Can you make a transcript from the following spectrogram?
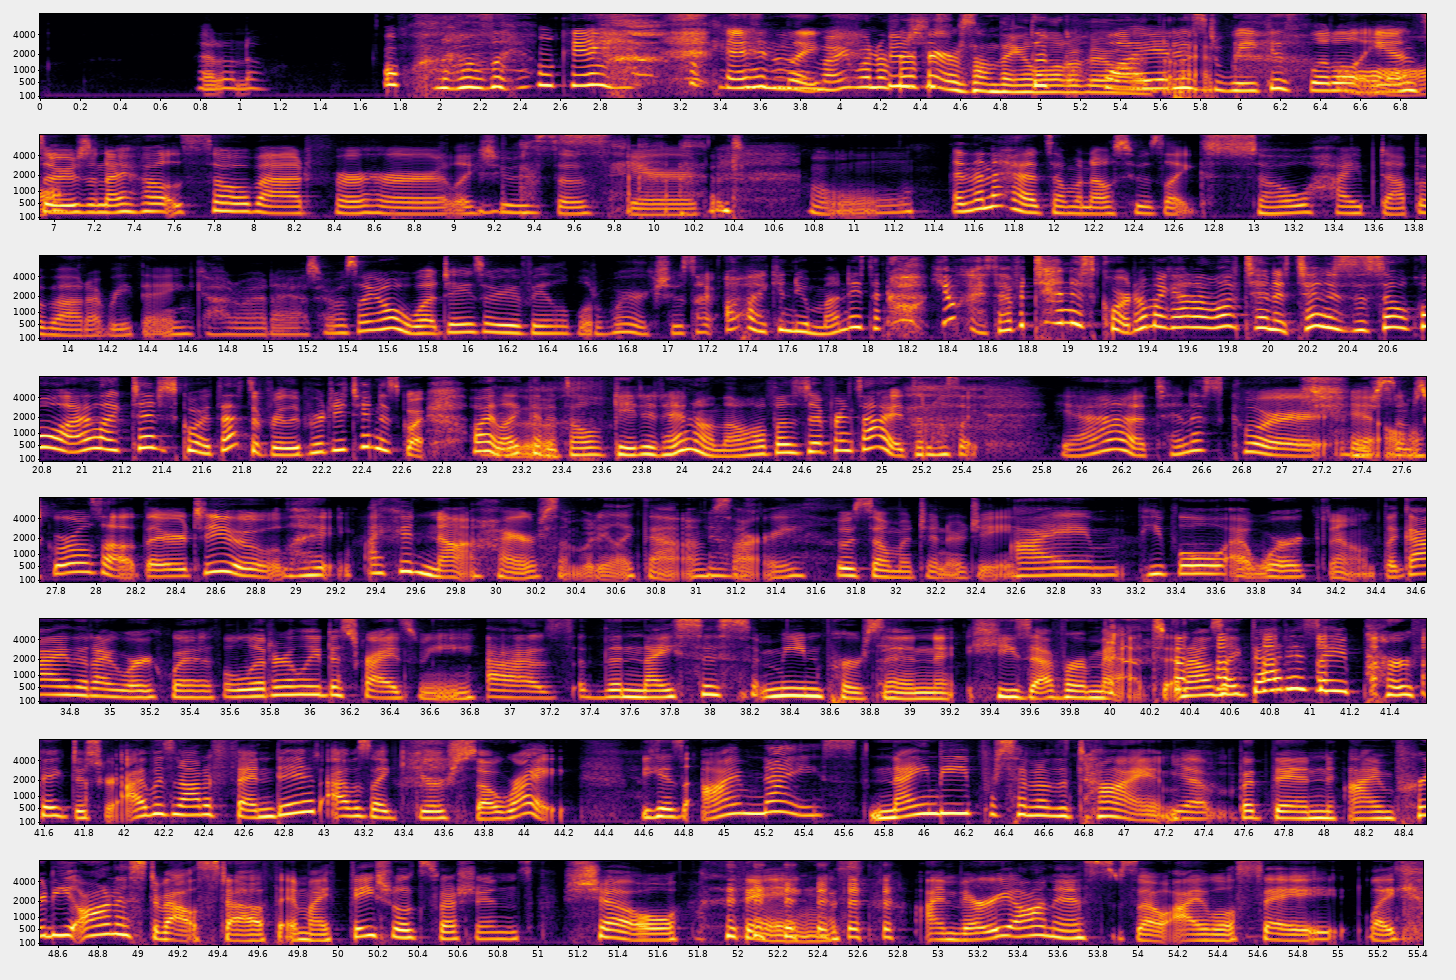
I don't know. And I was like, okay. And like might want to prepare something a the little bit than quietest, weakest little Aw. answers, and I felt so bad for her. Like she was so scared. Oh. And then I had someone else who was like so hyped up about everything. God, what I ask her? I was like, "Oh, what days are you available to work?" She was like, "Oh, I can do Mondays." And, oh, you guys have a tennis court. Oh my god, I love tennis. Tennis is so cool. I like tennis courts. That's a really pretty tennis court. Oh, I like that it's all gated in on all those different sides. And I was like, "Yeah, tennis court. There's some squirrels out there too." Like I could not hire somebody like that. I'm sorry. it was so much energy. I'm people at work. No, the guy that I work with literally describes me as the nicest mean person he's ever met. And I was like, that is a perfect description. I was not offended. I was like, you're so right because I'm nice 90% of the time. Yep. But then I'm pretty honest about stuff and my facial expressions show things. I'm very honest. So I will say, like,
